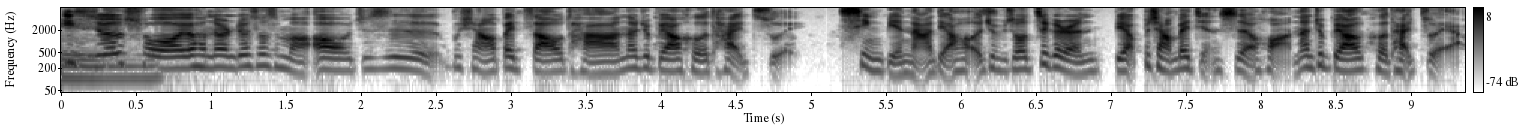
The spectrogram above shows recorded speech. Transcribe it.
意思就是嗯说，有很多人就说什么哦，就是不想要被糟蹋，那就不要喝太醉，性别拿掉好了。就比如说这个人比较不想被检视的话，那就不要喝太醉啊。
